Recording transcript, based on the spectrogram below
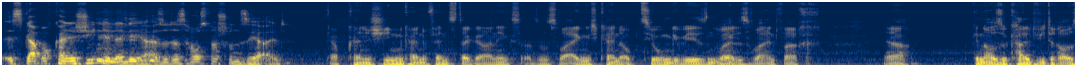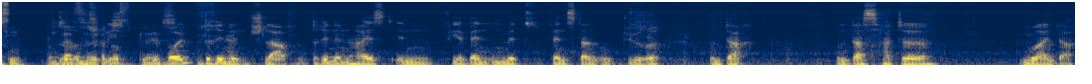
es gab auch keine Schienen in der Nähe, also das Haus war schon sehr alt. Gab keine Schienen, keine Fenster, gar nichts. Also es war eigentlich keine Option gewesen, weil es war einfach, ja, genauso kalt wie draußen. Unsere Klassischer möglich, Lost Place. wir wollten drinnen schlafen. Drinnen heißt in vier Wänden mit Fenstern und Türe und Dach. Und das hatte nur ein Dach.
